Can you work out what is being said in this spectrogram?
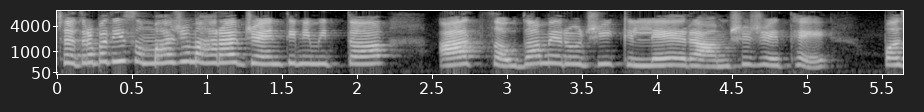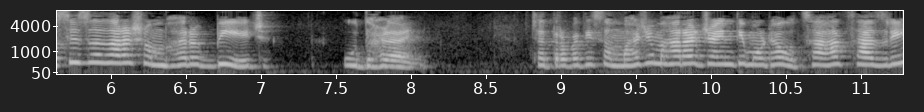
छत्रपती संभाजी महाराज जयंतीनिमित्त आज चौदा मे रोजी किल्ले रामशेज येथे पस्तीस हजार शंभर बीज उधळण. छत्रपती संभाजी महाराज जयंती मोठ्या उत्साहात साजरी.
